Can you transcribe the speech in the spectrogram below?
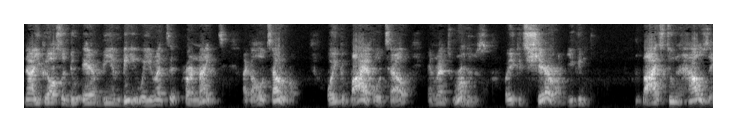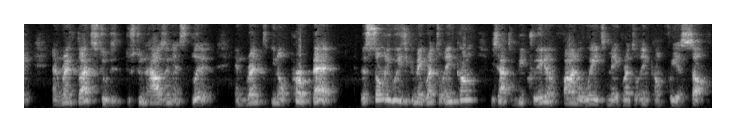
Now you could also do Airbnb where you rent it per night, like a hotel room, or you could buy a hotel and rent rooms, or you could share them. You can buy student housing and rent that student student housing and split it and rent, you know, per bed. There's so many ways you can make rental income. You just have to be creative and find a way to make rental income for yourself.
